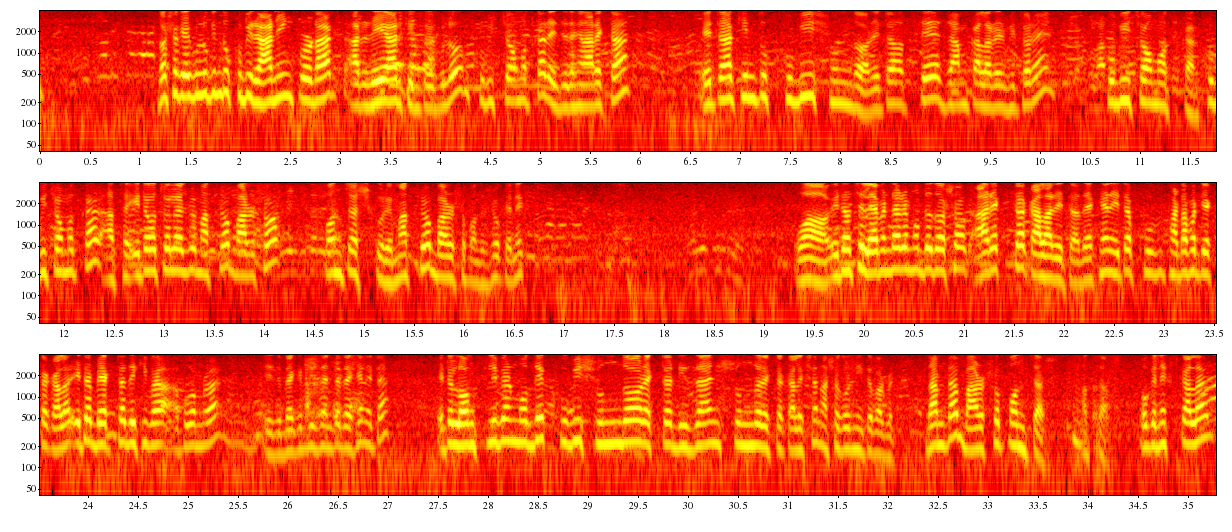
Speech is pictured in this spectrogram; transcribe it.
দর্শক এগুলো কিন্তু খুবই রানিং প্রোডাক্ট আর রেয়ার কিন্তু এগুলো। খুবই চমৎকার। এই যে দেখেন আরেকটা। এটা কিন্তু খুবই সুন্দর। এটা হচ্ছে জাম কালারের ভিতরে। খুবই চমৎকার খুবই চমৎকার। আচ্ছা এটাও চলে আসবে মাত্র বারোশো পঞ্চাশ করে, মাত্র বারোশো পঞ্চাশ। ওকে নেক্সট ওয়াও এটা হচ্ছে ল্যাভেন্ডারের মধ্যে দর্শক, আরেকটা কালার এটা। দেখেন, এটা খুব ফাটাফাটি একটা কালার এটা ব্যাগটা দেখি ভাই আপু আমরা, এই যে ব্যাগের ডিজাইনটা দেখেন এটা। এটা লং স্লিভের মধ্যে খুবই সুন্দর একটা ডিজাইন, সুন্দর একটা কালেকশন আশা করি নিতে পারবেন। দামটা বারোশো আচ্ছা ওকে নেক্সট কালার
